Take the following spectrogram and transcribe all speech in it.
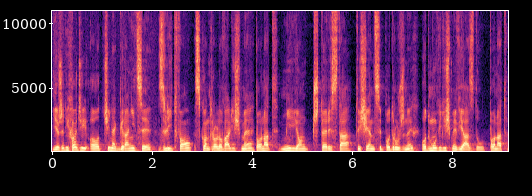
Jeżeli chodzi o odcinek granicy z Litwą, skontrolowaliśmy ponad 1 400 tysięcy podróżnych. Odmówiliśmy wjazdu ponad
